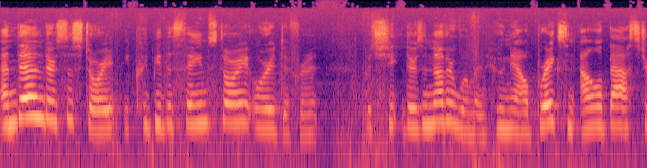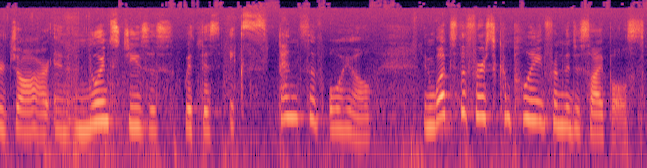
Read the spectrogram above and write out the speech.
And then there's the story. It could be the same story or a different. But she, there's another woman who now breaks an alabaster jar and anoints Jesus with this expensive oil. And what's the first complaint from the disciples?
